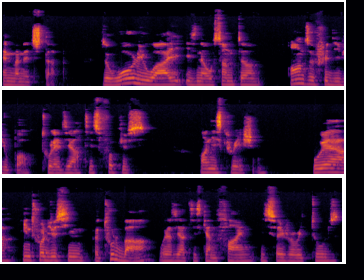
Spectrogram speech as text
and Manage tab. The whole UI is now centered on the 3D viewport to let the artist focus on his creation. We are introducing a toolbar where the artist can find his favorite tools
